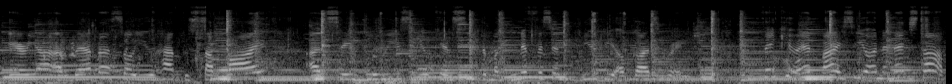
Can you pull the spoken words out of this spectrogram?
area, Alberta, so you have to stop by at St. Louis. You can see the magnificent beauty of God's creation. Thank you and bye. See you on the next stop.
